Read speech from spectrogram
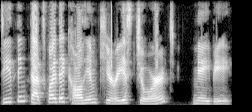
Do you think that's why they call him Curious George? Maybe.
